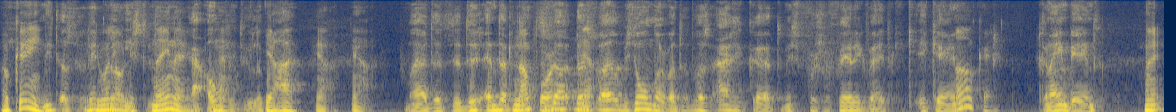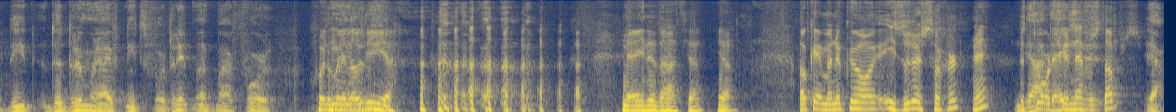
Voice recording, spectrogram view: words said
Oké. Niet als ritme-instrument. Nee, nee. Ja, ook Nee. natuurlijk. Ja, ja, ja. Maar dat, dat- en dat, Knap, dat, is, wel, dat is Ja. wel heel bijzonder. Want het was eigenlijk, eh, tenminste voor zover ik weet... Ik, ik ken Oh, geen één band Nee. die de drummer heeft niet voor het ritme... maar voor, Voor de melodie, ja. nee, inderdaad, ja. ja. Oké, maar nu kunnen we iets rustiger. Hè? De Ja, deze- Never Stops. Ja.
